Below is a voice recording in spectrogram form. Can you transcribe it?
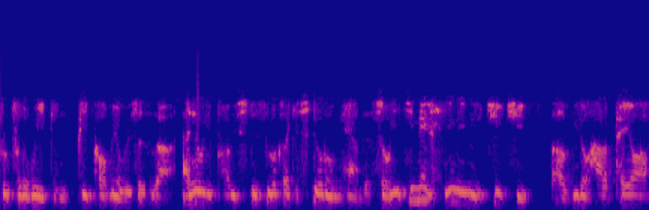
for, for the week, and Pete called me over. He says, uh, "I know you probably it looks like you still don't have this." So he, he made he made me a cheat sheet of you know how to pay off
